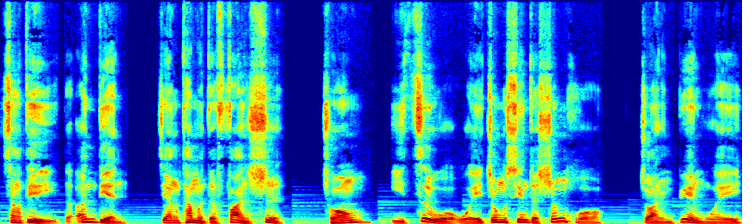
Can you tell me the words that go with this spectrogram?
上帝的恩典将他们的范式从以自我为中心的生活转变为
